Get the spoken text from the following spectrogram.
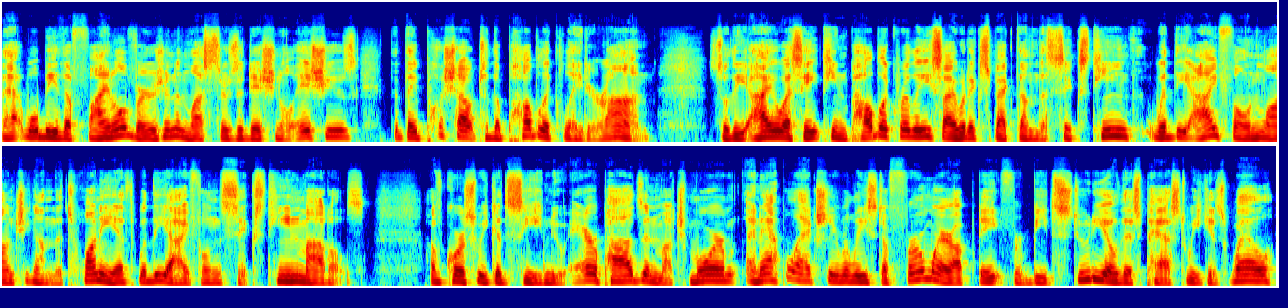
That will be the final version, unless there's additional issues, that they push out to the public later on. So the iOS 18 public release I would expect on the 16th, with the iPhone launching on the 20th with the iPhone 16 models. Of course, we could see new AirPods and much more, and Apple actually released a firmware update for Beats Studio this past week as well,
